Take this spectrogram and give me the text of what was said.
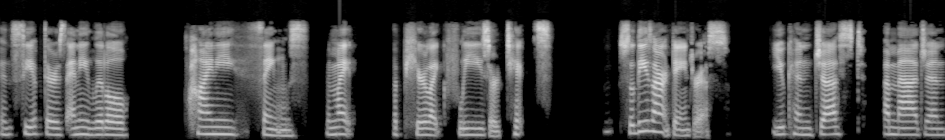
and see if there's any little tiny things that might appear like fleas or ticks. So these aren't dangerous. you can just imagine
